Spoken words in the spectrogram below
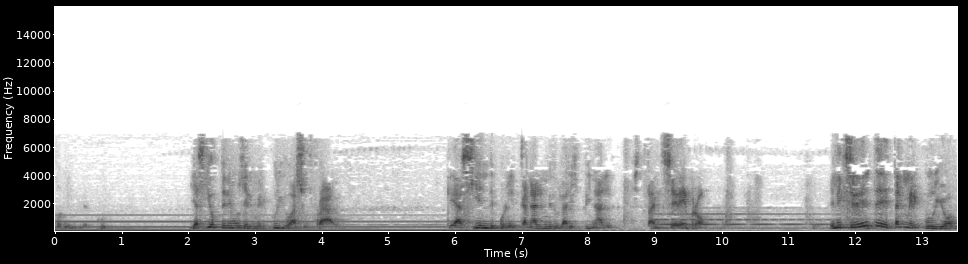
con el mercurio. Y así obtenemos el mercurio azufrado, que asciende por el canal medular espinal hasta el cerebro. El excedente de tal mercurio,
